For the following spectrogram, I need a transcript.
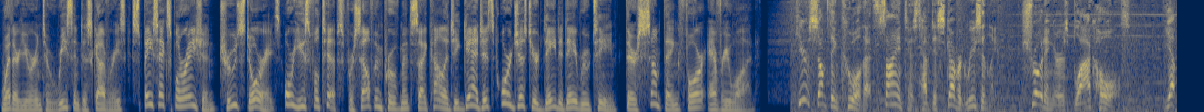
Whether you're into recent discoveries, space exploration, true stories, or useful tips for self improvement, psychology, gadgets, or just your day to day routine, there's something for everyone. Here's something cool that scientists have discovered recently Schrodinger's black holes. Yep,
